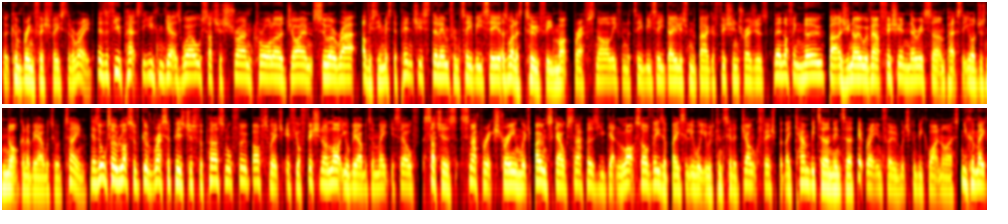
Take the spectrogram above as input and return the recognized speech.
that can bring Fish Feast to the raid. There's a few pets that you can get as well, such as Strand Crawler, Giant Sewer Rat, obviously Mr. Pinch is still in from TBC, as well as Toothy, Muck Breath, Snarly from the TBC dailies from the Bag of Fishing Treasures. They're nothing new, but as you know, without fishing, there is certain pets that you're just not going to be able to obtain. There's also lots of good recipes just for personal food buffs, which if you're fishing a lot, you'll be able to make yourself, such as Snapper Extreme, which bone scale snappers, you get lots of. These are basically what you would consider junk fish, but they can be turned into hit rating food, which can be quite nice. You can make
